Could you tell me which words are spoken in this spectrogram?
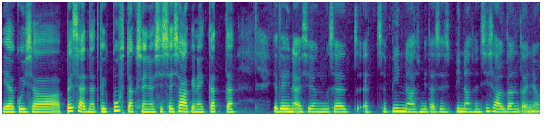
Ja kui sa pesed need kõik puhtaks, on ju, siis sa ei saagi neid kätte. ja teine asi on see, et, et see pinnas, mida see pinnas on sisaldanud, on ju,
